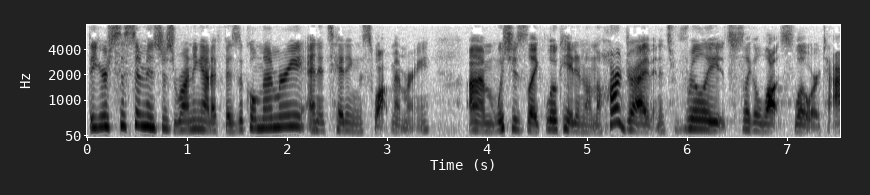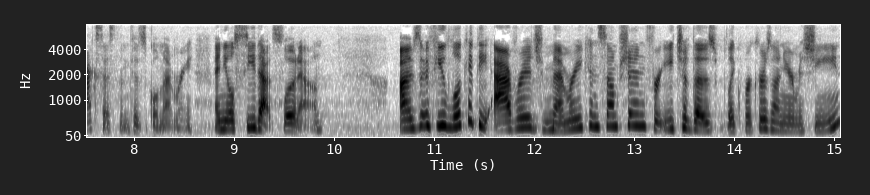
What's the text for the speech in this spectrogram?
that your system is just running out of physical memory and it's hitting the swap memory um, which is like located on the hard drive, and it's really it's just like a lot slower to access than physical memory, and you'll see that slowdown. Um, so if you look at the average memory consumption for each of those like workers on your machine,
